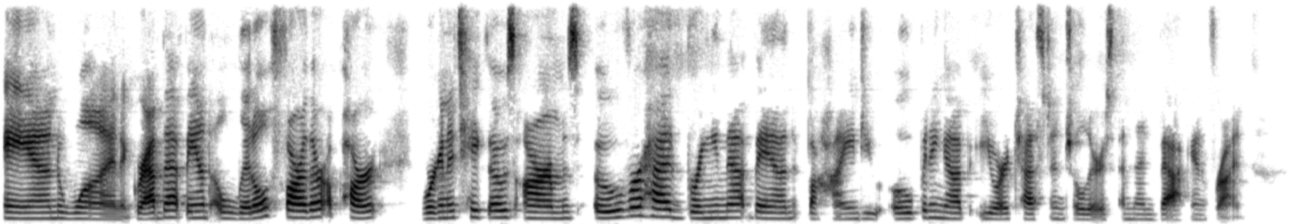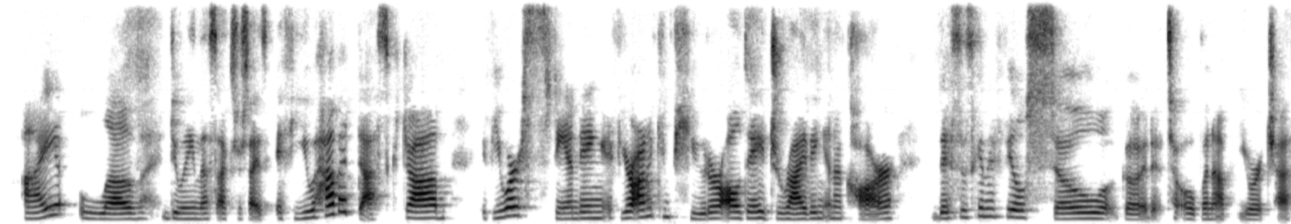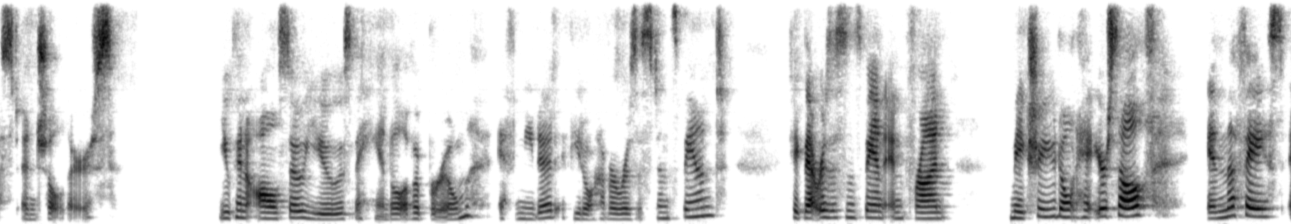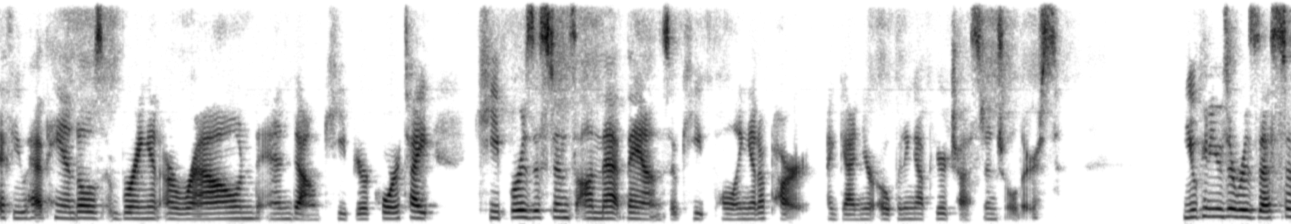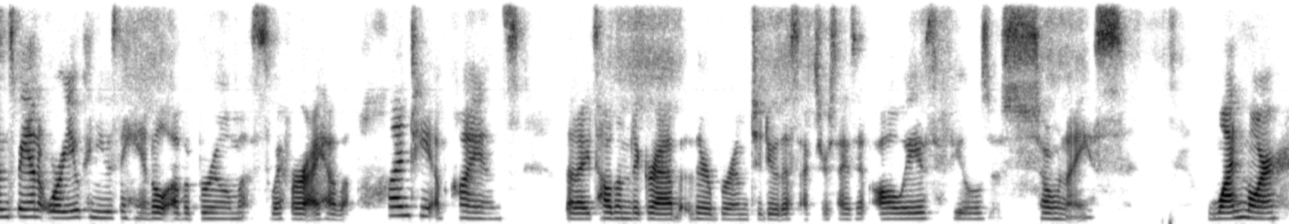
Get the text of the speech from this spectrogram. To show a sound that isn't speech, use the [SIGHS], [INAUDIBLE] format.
and one. Grab that band a little farther apart. We're going to take those arms overhead, bringing that band behind you, opening up your chest and shoulders, and then back in front. I love doing this exercise. If you have a desk job, if you are standing, if you're on a computer all day driving in a car, this is going to feel so good to open up your chest and shoulders. You can also use the handle of a broom if needed, if you don't have a resistance band. Take that resistance band in front. Make sure you don't hit yourself in the face. If you have handles, bring it around and down. Keep your core tight. Keep resistance on that band, so keep pulling it apart. Again, you're opening up your chest and shoulders. You can use a resistance band or you can use the handle of a broom Swiffer. I have plenty of clients that I tell them to grab their broom to do this exercise. It always feels so nice. One more.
